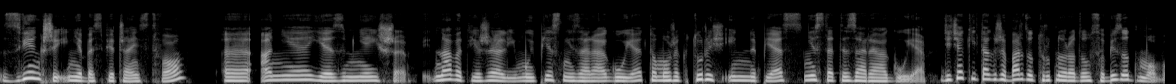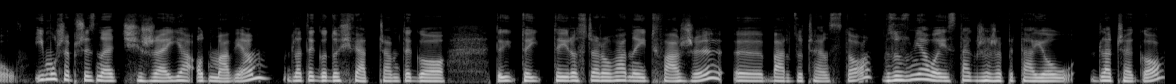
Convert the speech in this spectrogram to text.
zwiększy niebezpieczeństwo, e, a nie je zmniejszy. Nawet jeżeli mój pies nie zareaguje, to może któryś inny pies niestety zareaguje. Dzieciaki także bardzo trudno rodzą sobie z odmową. I muszę przyznać, że ja odmawiam, dlatego doświadczam tego tej, tej, tej rozczarowanej twarzy y, bardzo często. Zrozumiałe jest także, że pytają dlaczego,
